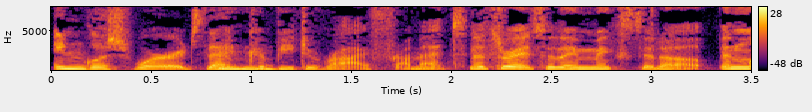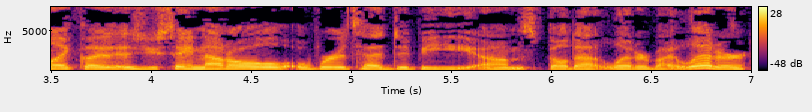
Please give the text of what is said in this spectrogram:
English words that mm-hmm. could be derived from it. That's right. So they mixed it up. And like, as you say, not all words had to be um, spelled out letter by letter.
